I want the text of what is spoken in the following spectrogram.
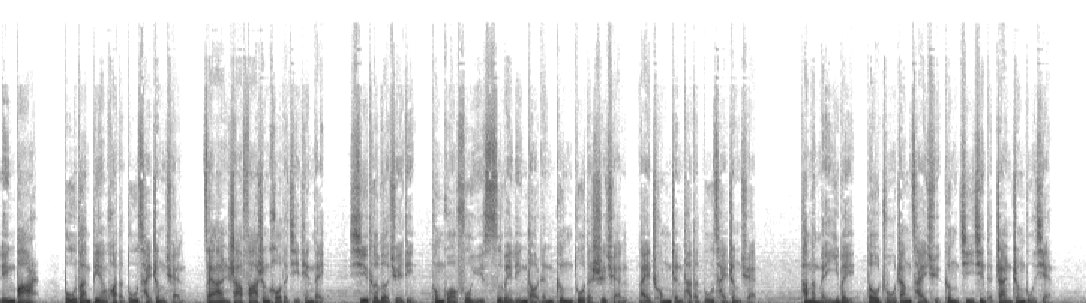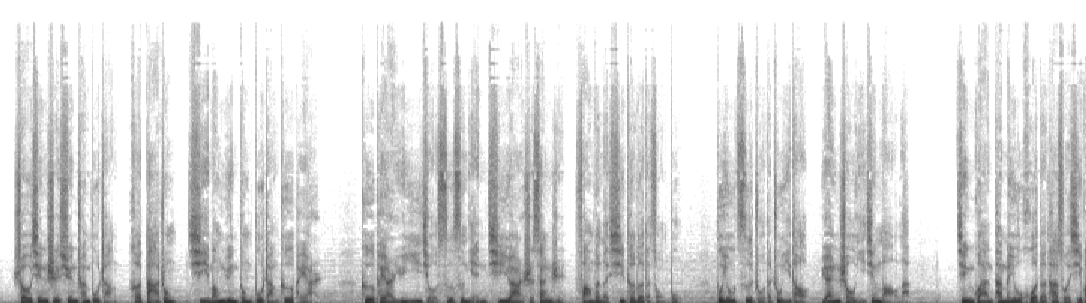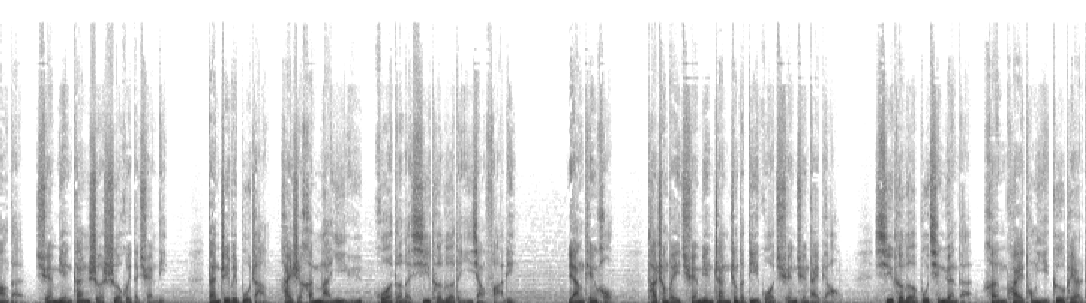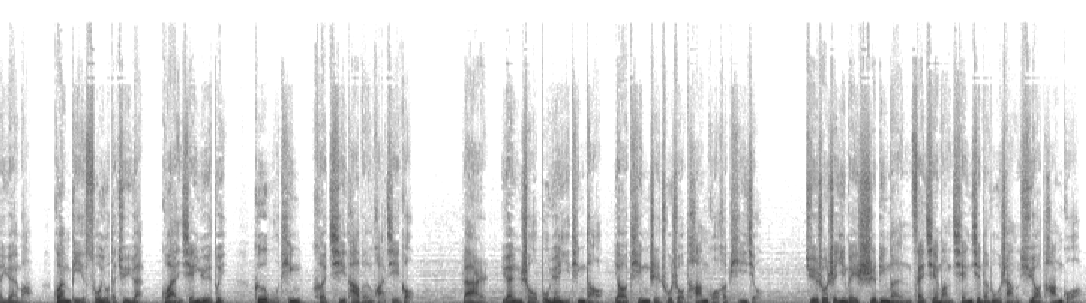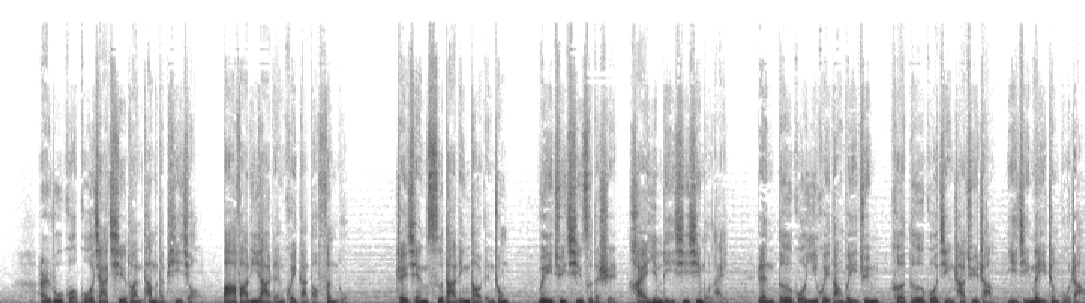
零八二，不断变化的独裁政权，在暗杀发生后的几天内，希特勒决定通过赋予四位领导人更多的实权来重振他的独裁政权。他们每一位都主张采取更激进的战争路线。首先是宣传部长和大众启蒙运动部长戈培尔。戈培尔于一九四四年七月二十三日访问了希特勒的总部，不由自主地注意到元首已经老了。尽管他没有获得他所希望的全面干涉社会的权利，但这位部长还是很满意于获得了希特勒的一项法令。两天后，他成为全面战争的帝国全权代表。希特勒不情愿地很快同意戈培尔的愿望，关闭所有的剧院、管弦乐队、歌舞厅和其他文化机构。然而，元首不愿意听到要停止出售糖果和啤酒，据说是因为士兵们在前往前线的路上需要糖果，而如果国家切断他们的啤酒，巴伐利亚人会感到愤怒。这前四大领导人中，位居其次的是海因里希·希姆莱，任德国议会党卫军和德国警察局长以及内政部长。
